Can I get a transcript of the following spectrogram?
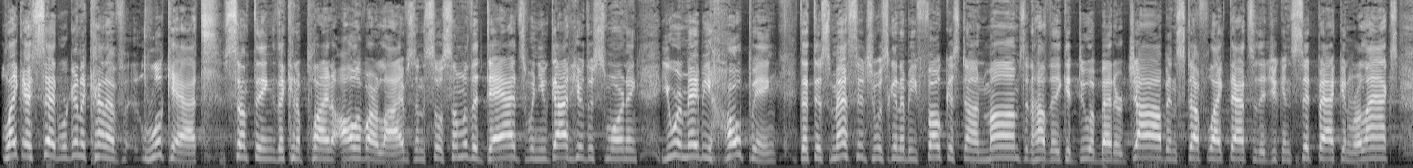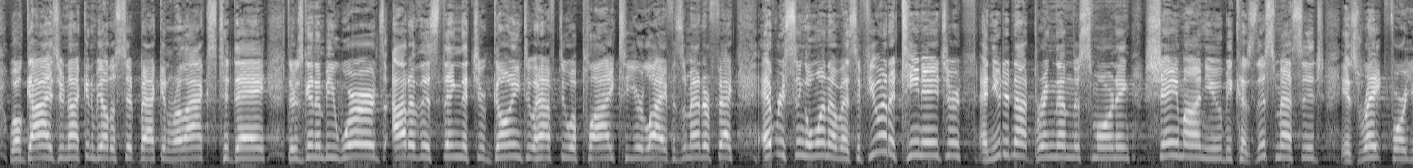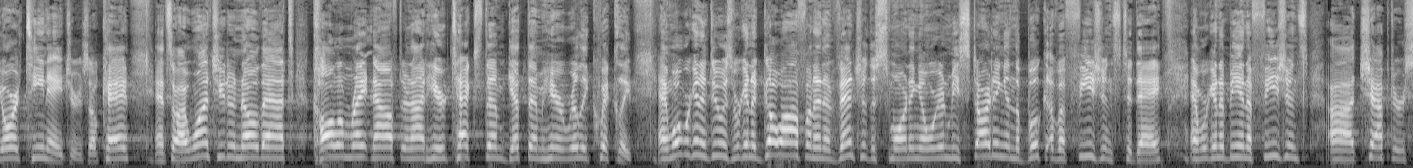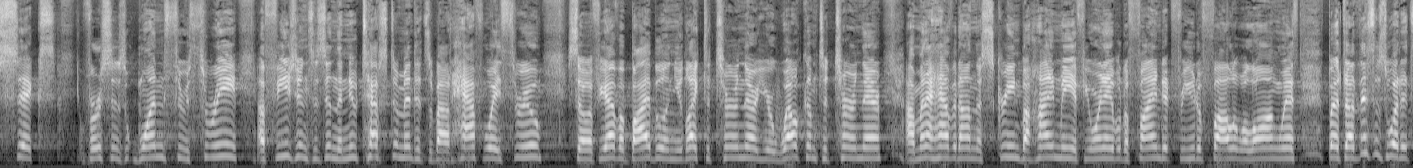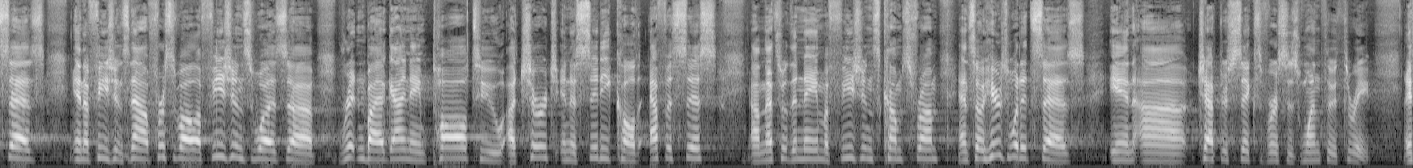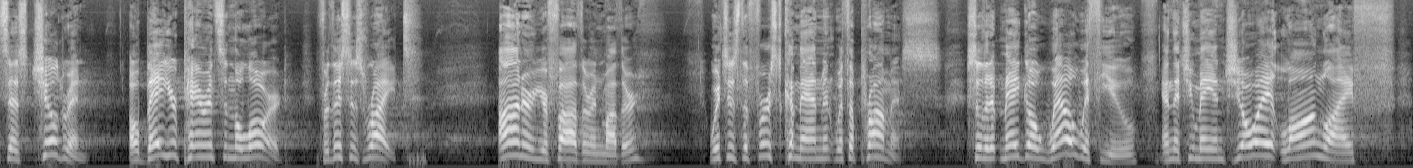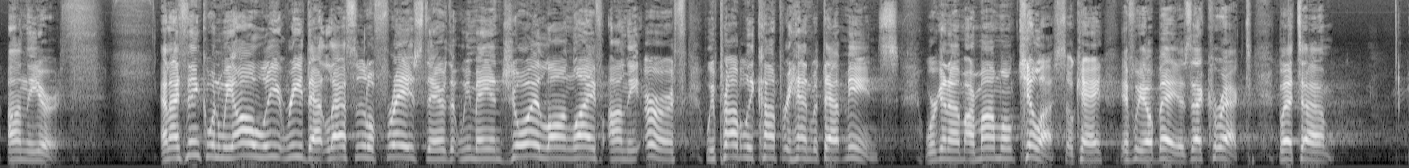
like I said, we're going to kind of look at something that can apply to all of our lives. And so, some of the dads, when you got here this morning, you were maybe hoping that this message was going to be focused on moms and how they could do a better job and stuff like that so that you can sit back and relax. Well, guys, you're not going to be able to sit back and relax today. There's going to be words out of this thing that you're going to have to apply to your life. As a matter of fact, every single one of us, if you had a teenager and you did not bring them this morning, shame on you because this message is right for your teenagers, okay? And and so I want you to know that. Call them right now if they're not here. Text them, get them here really quickly. And what we're going to do is we're going to go off on an adventure this morning, and we're going to be starting in the book of Ephesians today. And we're going to be in Ephesians uh, chapter 6, verses 1 through 3. Ephesians is in the New Testament, it's about halfway through. So if you have a Bible and you'd like to turn there, you're welcome to turn there. I'm going to have it on the screen behind me if you weren't able to find it for you to follow along with. But uh, this is what it says in Ephesians. Now, first of all, Ephesians was. Uh, written by a guy named Paul to a church in a city called Ephesus. Um, that's where the name Ephesians comes from. And so here's what it says in uh, chapter 6, verses 1 through 3. It says, Children, obey your parents in the Lord, for this is right. Honor your father and mother, which is the first commandment with a promise, so that it may go well with you and that you may enjoy long life on the earth. And I think when we all read that last little phrase there, that we may enjoy long life on the earth, we probably comprehend what that means. We're gonna, our mom won't kill us, okay, if we obey. Is that correct? But, um,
